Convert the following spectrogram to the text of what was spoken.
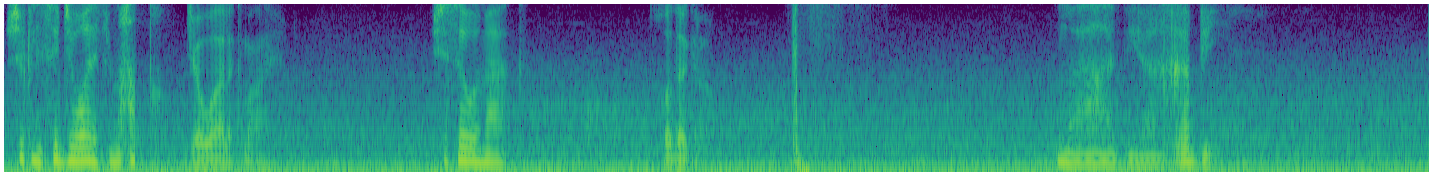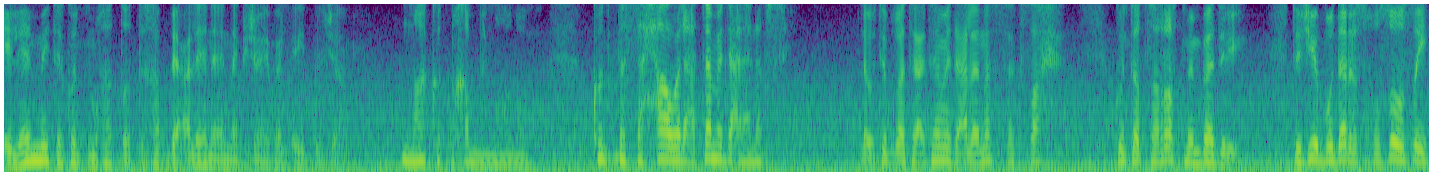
شكلي نسيت جوالي في المحطة. جوالك معي. إيش أسوي معك؟ خذ أقرأ. معاذ يا غبي. إلين متى كنت مخطط تخبي علينا إنك جايب العيد بالجامعة؟ ما كنت مخبي الموضوع. كنت بس أحاول أعتمد على نفسي. لو تبغى تعتمد على نفسك صح. كنت تصرفت من بدري. تجيب مدرس خصوصي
